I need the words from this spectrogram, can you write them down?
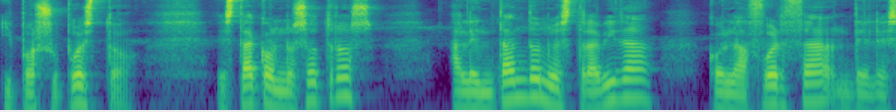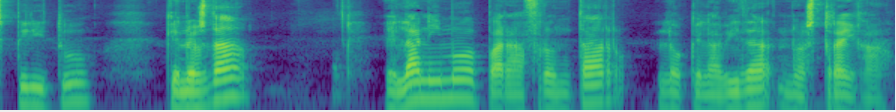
Y por supuesto, está con nosotros alentando nuestra vida con la fuerza del Espíritu que nos da el ánimo para afrontar lo que la vida nos traiga.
